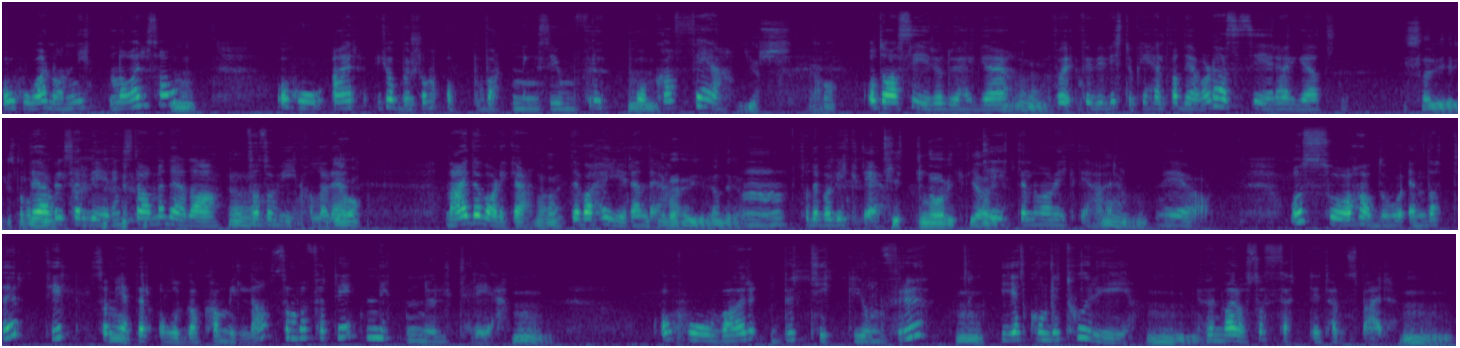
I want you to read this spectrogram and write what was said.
Og hun er nå 19 år, sa hun. Mm. Og hun er, jobber som oppvartningsjomfru på Mm. kafé. Yes. Ja. Og da sier jo du, Helge Mm. for, for vi visste jo ikke helt hva det var, da. Så sier Helge at Serveringsdame. det er vel serveringsdame, det, da. Ja. Sånn som vi kaller det. Ja. Nei, det var det ikke. Nei. Det var høyere enn det. Det var høyere enn det. Ja. Mm, så det var viktig. Tittelen var viktig her. Tittelen var viktig her. Mm. Ja. Og så hadde hun en datter til som Mm. heter Olga Camilla, som var født i 1903. Mm. Og hun var butikkjomfru Mm. i et konditori. Mm. Hun var også født i Tønsberg. Mm.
